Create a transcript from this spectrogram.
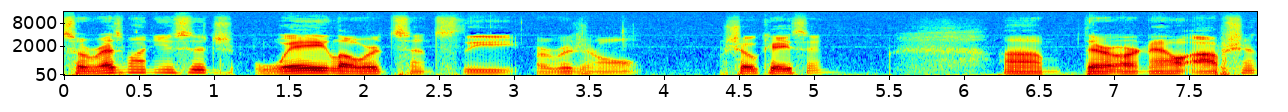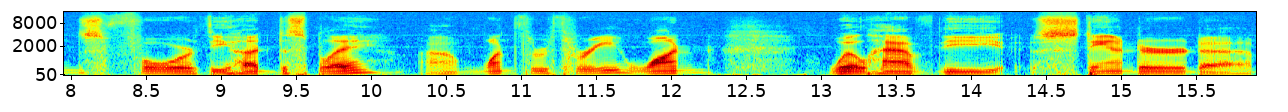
So Resmon usage way lowered since the original showcasing. Um, there are now options for the HUD display, um, 1 through 3. 1 will have the standard um,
